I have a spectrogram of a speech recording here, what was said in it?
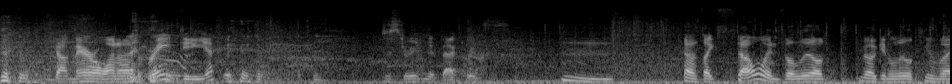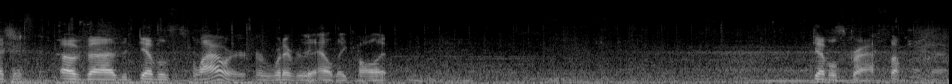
Got marijuana on the brain, do ya? Just reading it backwards. Hmm. Sounds like someone's a little smoking a little too much of uh, the devil's flower or whatever the hell they call it. Devil's grass, something like that.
